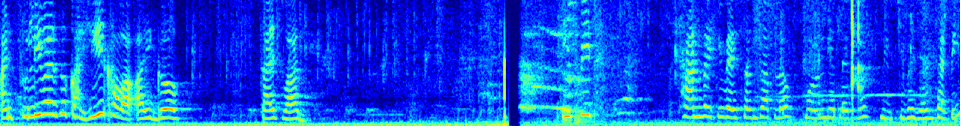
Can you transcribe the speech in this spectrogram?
आणि चुलीवरचं काहीही खावा आई ग. काय स्वाद. पीठ छानपैकी बेसनचं आपलं मळून घेतलंय मिरची भज्यांसाठी.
